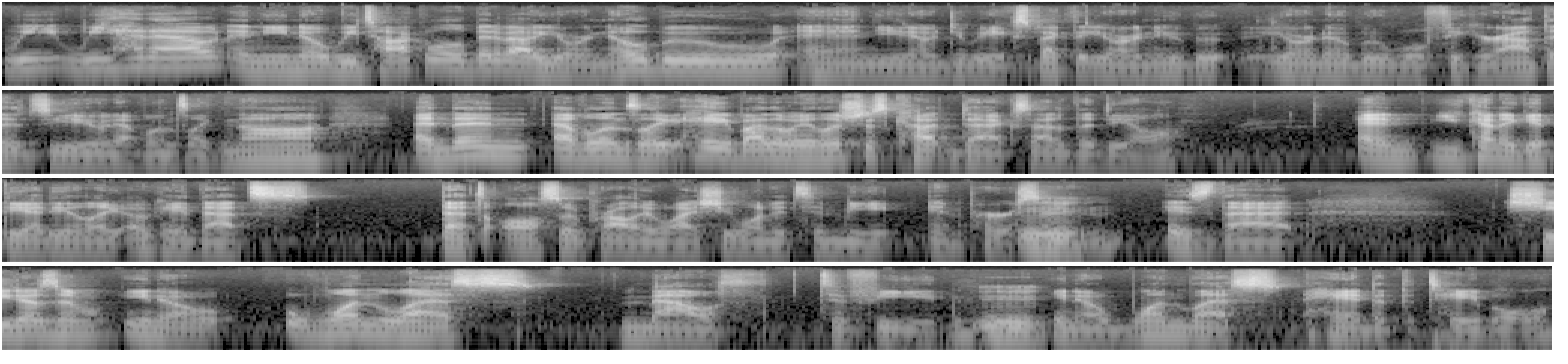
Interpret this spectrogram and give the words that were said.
we we head out, and you know we talk a little bit about Yorinobu, and you know do we expect that Yorinobu Yorinobu will figure out that it's you? And Evelyn's like, nah. And then Evelyn's like, hey, by the way, let's just cut Dex out of the deal. And you kind of get the idea, like, okay, that's that's also probably why she wanted to meet in person is that she doesn't you know one less mouth to feed you know one less hand at the table.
